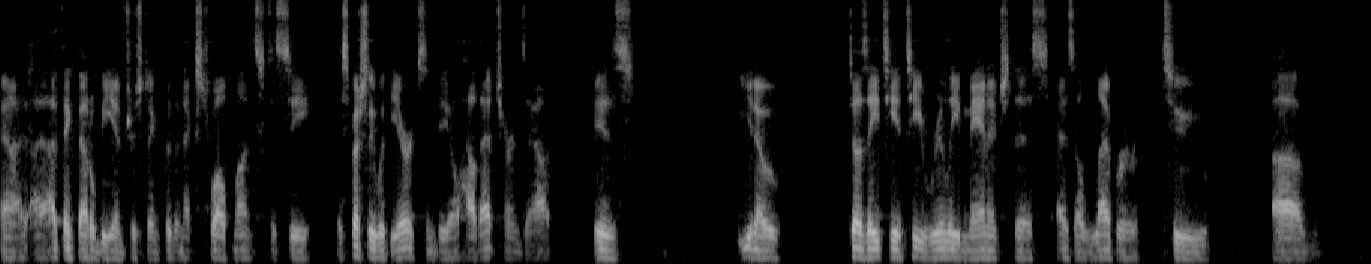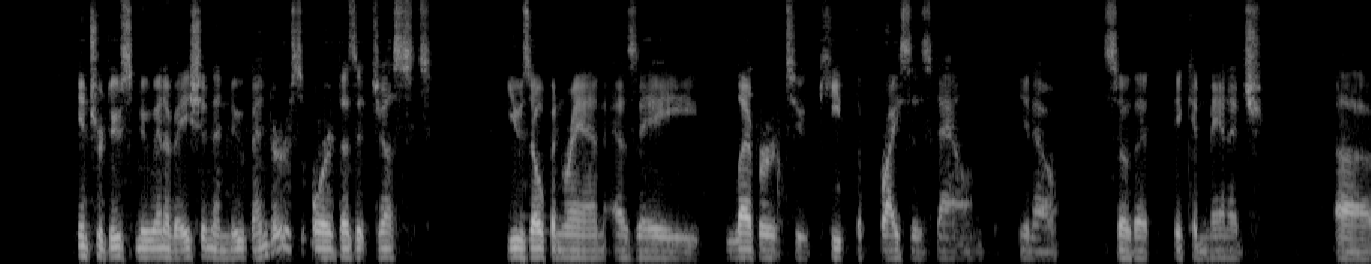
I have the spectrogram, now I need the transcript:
and I- I think that'll be interesting for the next 12 months to see, especially with the Ericsson deal, how that turns out. Is you know does AT&T really manage this as a lever to um, introduce new innovation and new vendors, or does it just use Open RAN as a lever to keep the prices down, you know, so that it can manage, uh,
